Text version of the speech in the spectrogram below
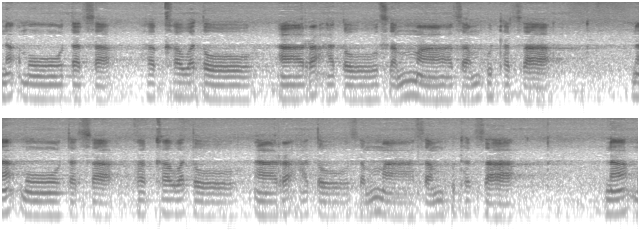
นะโมตัสสะภะคะวะโต อะระหะโต สัมมาสัมพุทธัสสะนะโมตัสสะภะคะวะโต อะระหะโต สัมมาสัมพุทธัสสะนะโม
